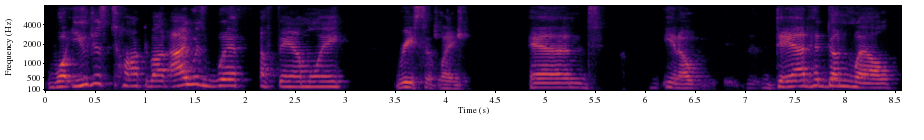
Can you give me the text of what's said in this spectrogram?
what you just talked about, I was with a family recently and you know, dad had done well.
